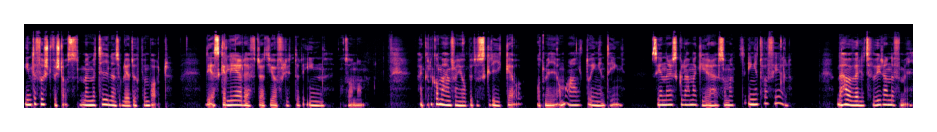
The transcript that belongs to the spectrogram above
Inte först förstås, men med tiden så blev det uppenbart. Det eskalerade efter att jag flyttade in hos honom. Han kunde komma hem från jobbet och skrika åt mig om allt och ingenting. Senare skulle han agera som att inget var fel. Det här var väldigt förvirrande för mig.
